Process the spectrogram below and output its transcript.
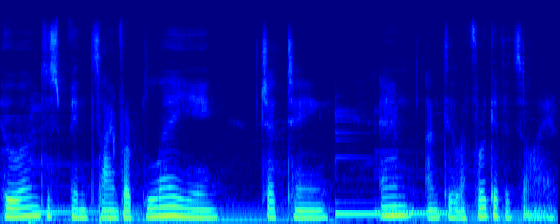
who wants to spend time for playing, chatting, and until I forget the time.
